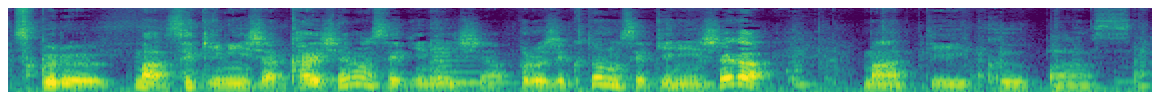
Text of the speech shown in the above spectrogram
作る、まあ、責任者会社の責任者プロジェクトの責任者がマーティ・クーパーさん。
